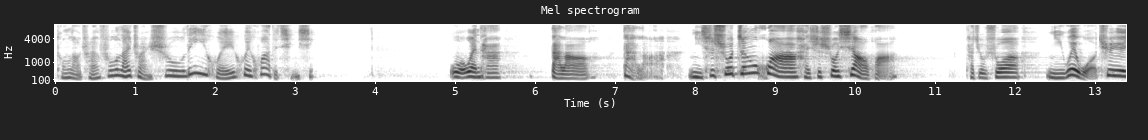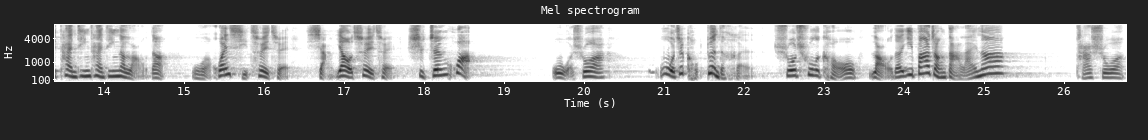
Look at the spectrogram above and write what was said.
同老船夫来转述另一回会话的情形。我问他：“大佬，大佬，你是说真话还是说笑话？”他就说：“你为我去探听探听那老的，我欢喜翠翠，想要翠翠是真话。”我说：“啊，我这口钝得很。”说出了口，老的一巴掌打来呢。他说：“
